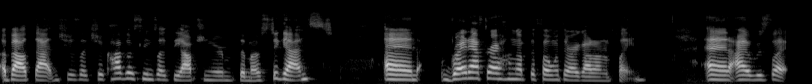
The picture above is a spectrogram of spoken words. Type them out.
about that, and she was like, "Chicago seems like the option you're the most against." And right after I hung up the phone with her, I got on a plane and I was like,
